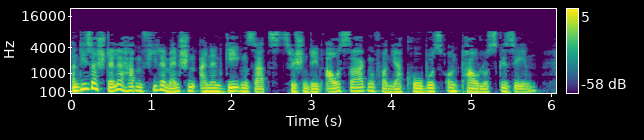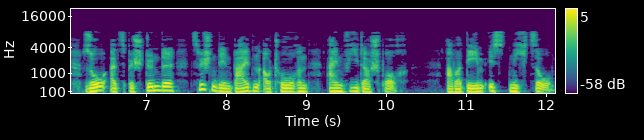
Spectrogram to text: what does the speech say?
An dieser Stelle haben viele Menschen einen Gegensatz zwischen den Aussagen von Jakobus und Paulus gesehen, so als bestünde zwischen den beiden Autoren ein Widerspruch. Aber dem ist nicht so.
